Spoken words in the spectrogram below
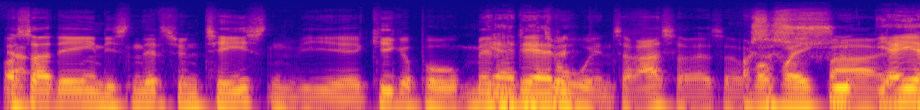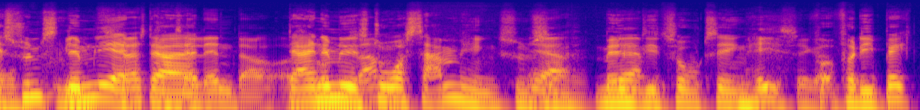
Og Ja. så er det egentlig sådan lidt syntesen, vi øh, kigger på mellem Ja, det de to interesser. Altså, Og så hvorfor ikke sy- bare ja, jeg synes nemlig, at der er- talenter Der er nemlig en stor sammen? sammenhæng, synes Ja, jeg, mellem ja. de to ting. Helt sikkert. For, fordi begge,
